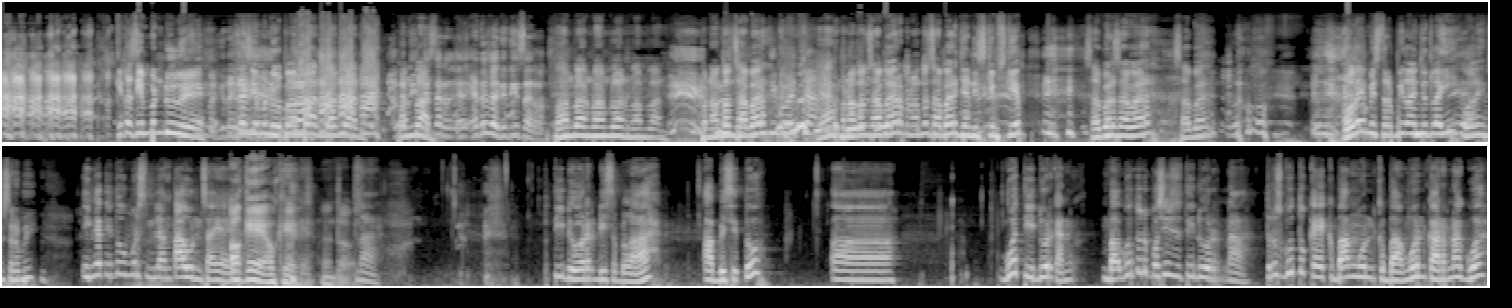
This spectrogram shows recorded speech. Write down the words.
Kita simpen dulu ya. Kita simpen dulu pelan-pelan, pelan-pelan. Pelan-pelan. Eh, Itu sudah di teaser. Pelan-pelan, pelan-pelan, pelan-pelan. Penonton sabar. Ya, penonton sabar, penonton sabar, jangan di skip-skip. Sabar, sabar, sabar. Boleh Mr. P lanjut lagi? Boleh Mr. P? Ingat itu umur 9 tahun saya ya. Oke, oke. Mantap. Nah, tidur di sebelah. Abis itu, eh gue tidur kan. Mbak gue tuh di posisi tidur. Nah, terus gue tuh kayak kebangun, kebangun karena gue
